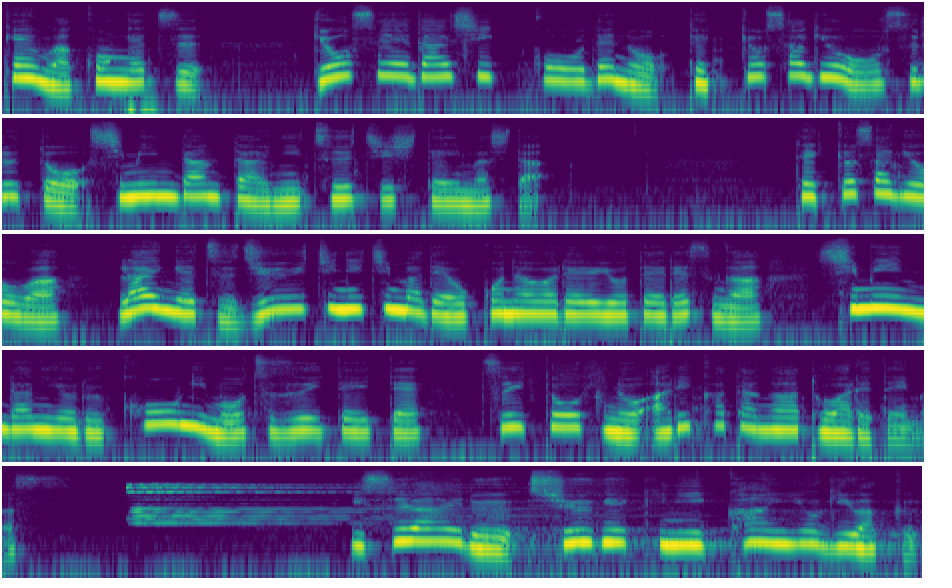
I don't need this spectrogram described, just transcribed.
県は今月、行政代執行での撤去作業をすると市民団体に通知していました。撤去作業は来月11日まで行われる予定ですが、市民らによる抗議も続いていて、追悼費のあり方が問われています。イスラエル襲撃に関与疑惑。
